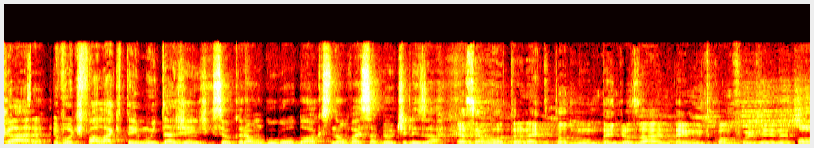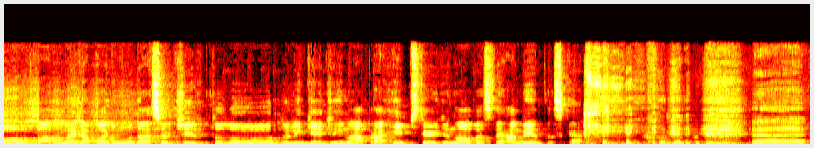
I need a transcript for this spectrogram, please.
Cara, eu vou te falar que tem muita gente que se eu criar um Google Docs não vai saber utilizar. Essa é outra, né? Que todo mundo tem que usar, não tem muito como fugir, né? Ô, Pablo, mas já pode mudar seu título do LinkedIn lá para hipster de novas ferramentas, cara. é,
